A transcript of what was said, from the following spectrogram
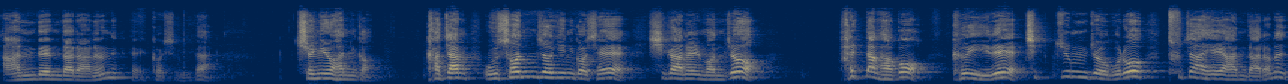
안 된다라는 것입니다. 중요한 것, 가장 우선적인 것에 시간을 먼저 할당하고 그 일에 집중적으로 투자해야 한다라는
